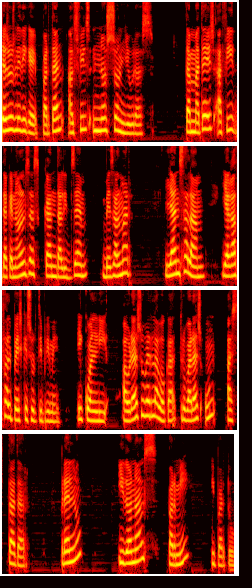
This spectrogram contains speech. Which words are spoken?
Jesús li digué, per tant, els fills no són lliures. Tanmateix, a fi de que no els escandalitzem, vés al mar, llança l'am i agafa el peix que surti primer, i quan li hauràs obert la boca trobaràs un estàter Pren-lo i dona'ls per mi i per tu.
